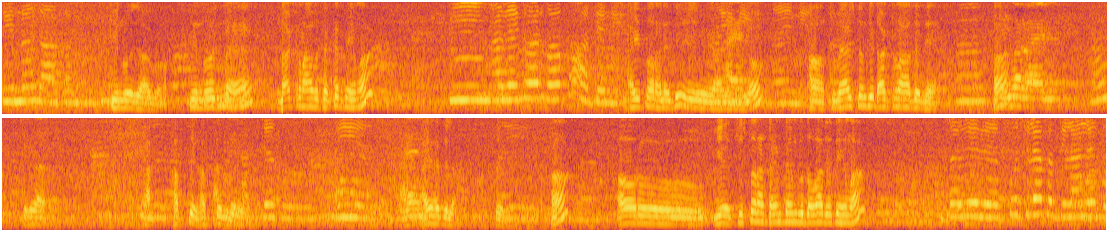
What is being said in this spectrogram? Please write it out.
तीन रोज तीन रोज आगो तीन रोज में डॉक्टर आपको चक्कर दे माँ ऐतवार आने से आए लोग हाँ तुम्हें उस टाइम डॉक्टर आते थे हफ़्ते हफ़्ते आया दिला हफ़्ते में। हाँ? और ये सिस्टर टाइम टाइम को दवा देते हैं माँ? पूछ ले को दिला ले तो।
